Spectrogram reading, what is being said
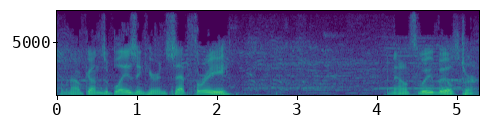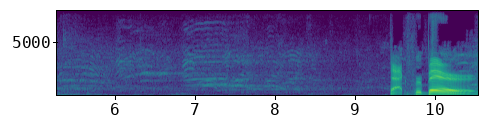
Coming out guns a blazing here in set three. And now it's Louisville's turn. Back for Baird.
